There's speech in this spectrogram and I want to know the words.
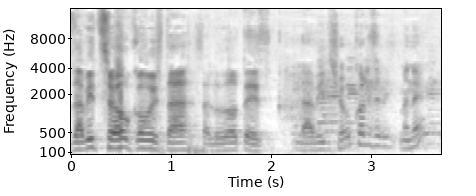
David Show, ¿cómo está? Saludotes. David Show, ¿cuál es el ¿Mandé?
